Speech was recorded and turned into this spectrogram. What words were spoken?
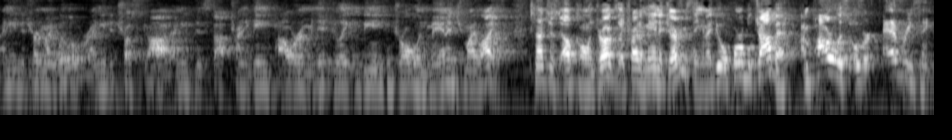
I need to turn my will over. I need to trust God. I need to stop trying to gain power and manipulate and be in control and manage my life. It's not just alcohol and drugs. I try to manage everything and I do a horrible job at it. I'm powerless over everything.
